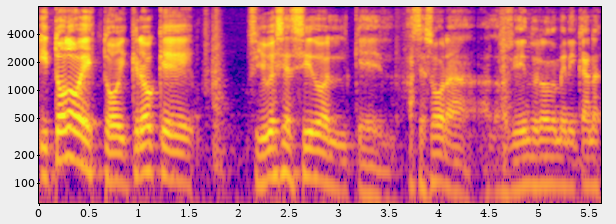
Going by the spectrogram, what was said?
Y todo esto, y creo que si yo hubiese sido el que asesora a la Sociedad Industrial Dominicana,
